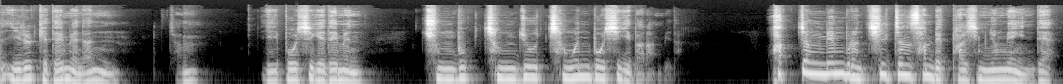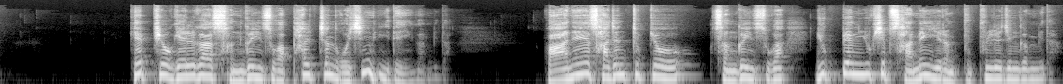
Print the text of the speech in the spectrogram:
이렇게 되면은 참 이 보시게 되면 충북 청주 청원 보시기 바랍니다. 확정 명부는 7386명인데 개표 결과 선거인 수가 8050명이 된 겁니다. 관내 사전투표 선거인 수가 664명이 이런 부풀려진 겁니다.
